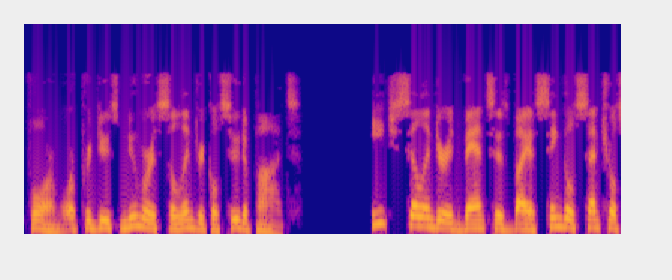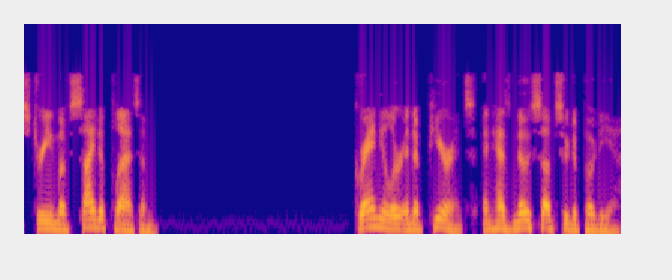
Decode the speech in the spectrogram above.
form or produce numerous cylindrical pseudopods. Each cylinder advances by a single central stream of cytoplasm, granular in appearance, and has no subpseudopodia.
